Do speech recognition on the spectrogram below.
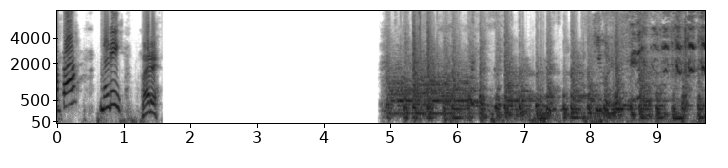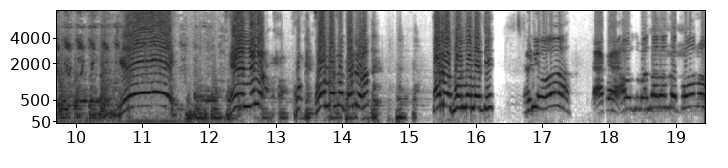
ಅಪ್ಪ ನಡಿ. ಬರ್ರಿ. ಫೋನ್ ಬಂದ ತಡ್ರ. ತಡ್ರ ಫೋನ್ ಬಂದೈತಿ ನಡಿಯೋ? ಯಾಕ? ಅವ್ರದ್ದು ಬಂದ ಫೋನು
